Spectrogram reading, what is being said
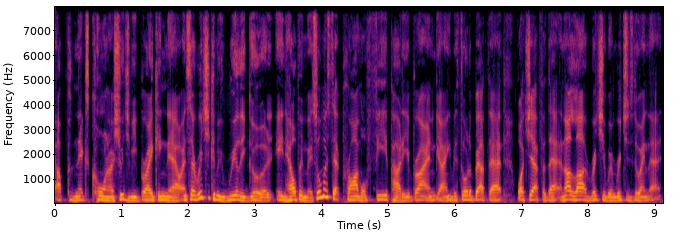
up for the next corner should you be braking now? And so Richard can be really good in helping me. It's almost that primal fear part of your brain going, have you thought about that? Watch out for that. And I love Richard when Richard's doing that.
